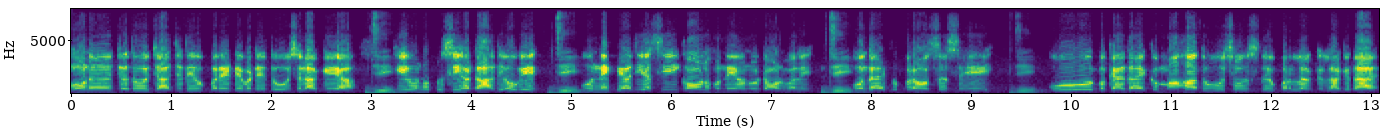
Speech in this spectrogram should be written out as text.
ਹੁਣ ਜਦੋਂ ਜੱਜ ਦੇ ਉੱਪਰ ਏਡੇ ਵੱਡੇ ਦੋਸ਼ ਲੱਗੇ ਆ ਜੀ। ਕਿ ਉਹਨੂੰ ਤੁਸੀਂ ਹਟਾ ਦਿਓਗੇ ਜੀ। ਉਹਨੇ ਕਿਹਾ ਜੀ ਅਸੀਂ ਕੌਣ ਹੁੰਨੇ ਆ ਉਹਨੂੰ ਹਟਾਉਣ ਵਾਲੇ? ਜੀ। ਉਹਦਾ ਇੱਕ ਪ੍ਰੋਸੈਸ ਹੈ ਜੀ। ਉਹ ਬਕਾਇਦਾ ਇੱਕ ਮਹਾ ਦੋਸ਼ ਉਸ ਦੇ ਉੱਪਰ ਲੱਗ- ਲੱਗਦਾ ਹੈ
